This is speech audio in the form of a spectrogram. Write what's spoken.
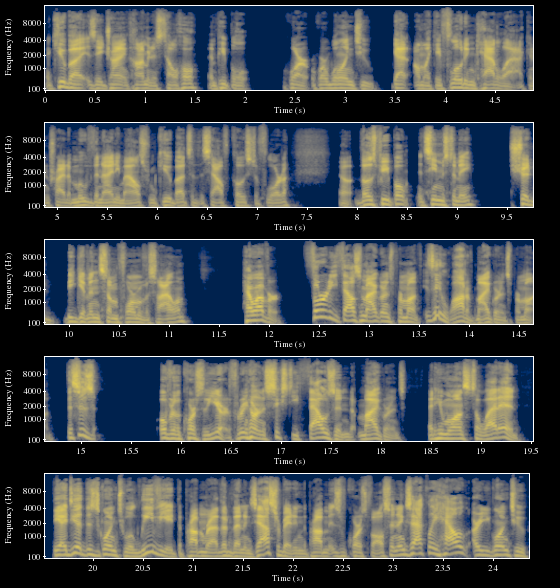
And Cuba is a giant communist hellhole, and people who are, who are willing to get on like a floating Cadillac and try to move the 90 miles from Cuba to the south coast of Florida, know, those people, it seems to me, should be given some form of asylum. However, 30,000 migrants per month is a lot of migrants per month. This is over the course of the year, 360,000 migrants that he wants to let in. The idea that this is going to alleviate the problem rather than exacerbating the problem is, of course, false. And exactly how are you going to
